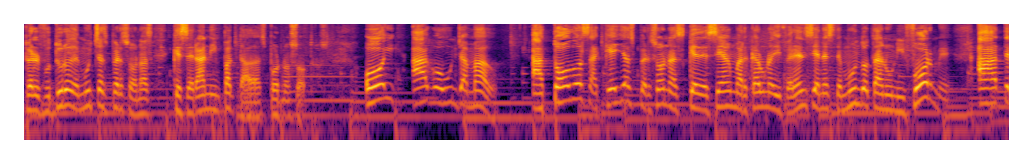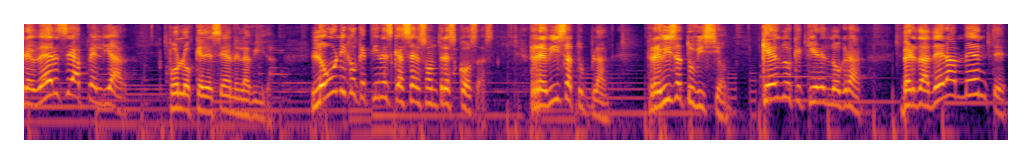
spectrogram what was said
pero el futuro de muchas personas que serán impactadas por nosotros. Hoy hago un llamado a todas aquellas personas que desean marcar una diferencia en este mundo tan uniforme, a atreverse a pelear por lo que desean en la vida. Lo único que tienes que hacer son tres cosas. Revisa tu plan, revisa tu visión. ¿Qué es lo que quieres lograr? Verdaderamente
